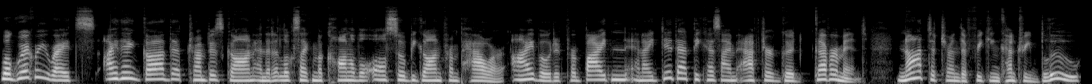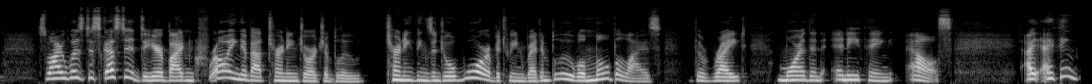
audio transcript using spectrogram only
Well, Gregory writes, I thank God that Trump is gone and that it looks like McConnell will also be gone from power. I voted for Biden and I did that because I'm after good government, not to turn the freaking country blue. So I was disgusted to hear Biden crowing about turning Georgia blue. Turning things into a war between red and blue will mobilize the right more than anything else. I, I think,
